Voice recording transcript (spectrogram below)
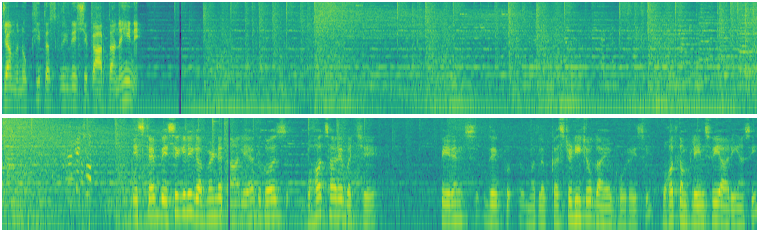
ਜਾਂ ਮਨੁੱਖੀ ਤਸਕਰੀ ਦੇ ਸ਼ਿਕਾਰ ਤਾਂ ਨਹੀਂ ਨੇ। ਇਹ ਸਟੈਪ ਬੇਸਿਕਲੀ ਗਵਰਨਮੈਂਟ ਨੇ ਤਾਂ ਲਿਆ ਬਿਕੋਜ਼ ਬਹੁਤ ਸਾਰੇ ਬੱਚੇ ਪੇਰੈਂਟਸ ਦੇ ਮਤਲਬ ਕਸਟਡੀ ਚੋਂ ਗਾਇਬ ਹੋ ਰਹੇ ਸੀ। ਬਹੁਤ ਕੰਪਲੇਂਟਸ ਵੀ ਆ ਰਹੀਆਂ ਸੀ।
